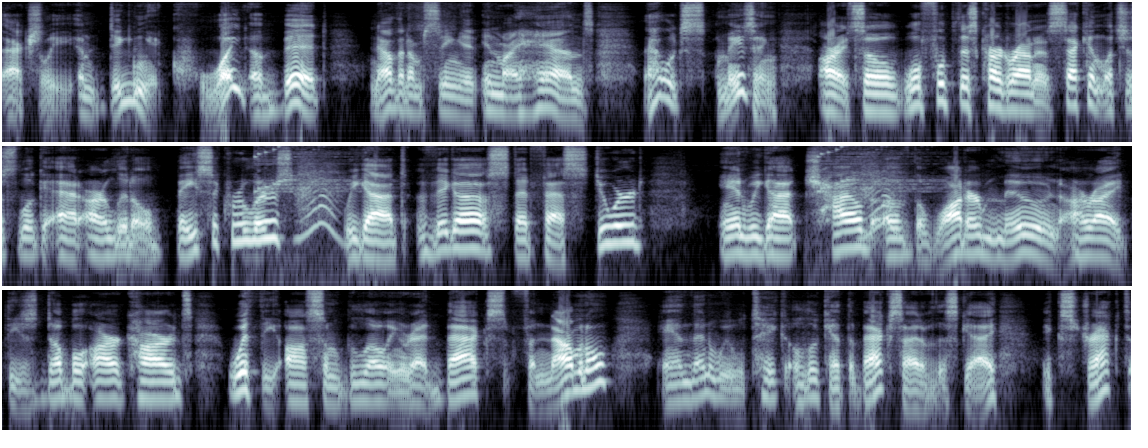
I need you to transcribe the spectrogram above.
actually am digging it quite a bit now that I'm seeing it in my hands, that looks amazing. All right, so we'll flip this card around in a second. Let's just look at our little basic rulers. We got Viga, Steadfast Steward, and we got Child of the Water Moon. All right, these double R cards with the awesome glowing red backs. Phenomenal. And then we will take a look at the backside of this guy. Extract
